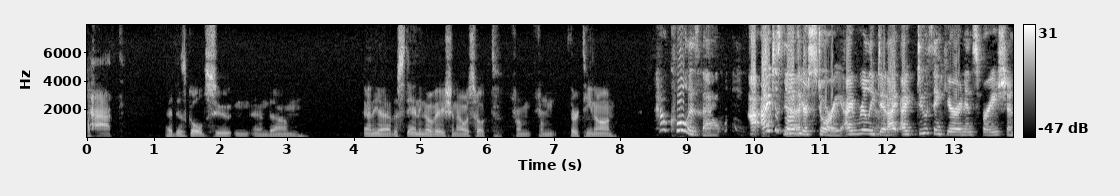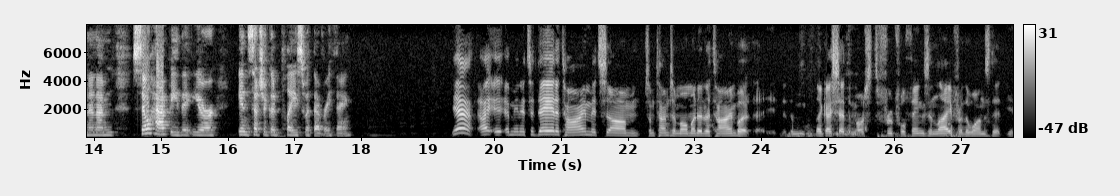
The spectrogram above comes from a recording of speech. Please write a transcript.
packed, I had this gold suit and and um, and yeah, the standing ovation. I was hooked from from 13 on. How cool is that? I, I just Yeah. love your story. I really did. I, I do think you're an inspiration, and I'm so happy that you're in such a good place with everything. Yeah, I I mean it's a day at a time. It's um sometimes a moment at a time, but uh, the, like I said, the most fruitful things in life are the ones that y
